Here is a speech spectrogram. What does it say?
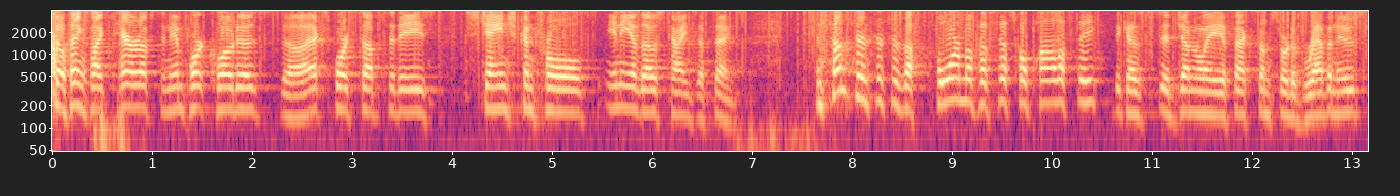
So, things like tariffs and import quotas, uh, export subsidies, exchange controls, any of those kinds of things. In some sense, this is a form of a fiscal policy because it generally affects some sort of revenues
